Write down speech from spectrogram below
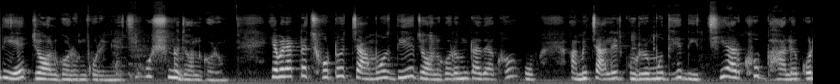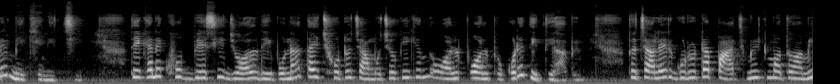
দিয়ে জল গরম করে নিয়েছি, উষ্ণ জল গরম এবার একটা ছোট চামচ দিয়ে জল গরমটা দেখো আমি চালের গুঁড়োর মধ্যে দিচ্ছি আর খুব ভালো করে মেখে নিচ্ছি। তো এখানে খুব বেশি জল দেবো না, তাই ছোট চামচকেই কিন্তু অল্প অল্প করে দিতে হবে। তো চালের গুঁড়োটা পাঁচ মিনিট মতো আমি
